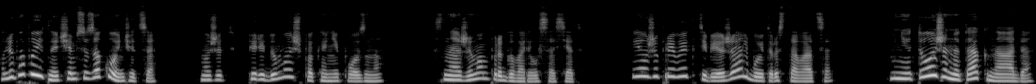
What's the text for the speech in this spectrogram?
Любопытно, чем все закончится. Может, передумаешь, пока не поздно? С нажимом проговорил сосед. Я уже привык к тебе, жаль будет расставаться. Мне тоже, но так надо.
